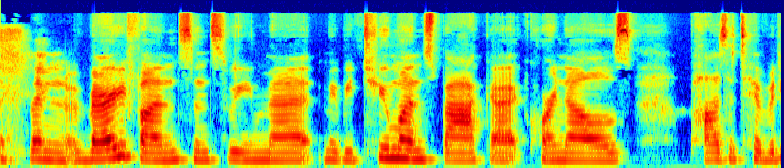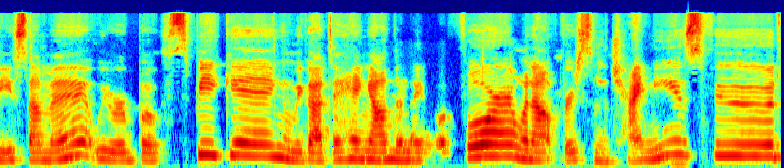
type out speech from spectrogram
It's been very fun since we met maybe two months back at Cornell's Positivity Summit. We were both speaking and we got to hang out mm-hmm. the night before, went out for some Chinese food.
